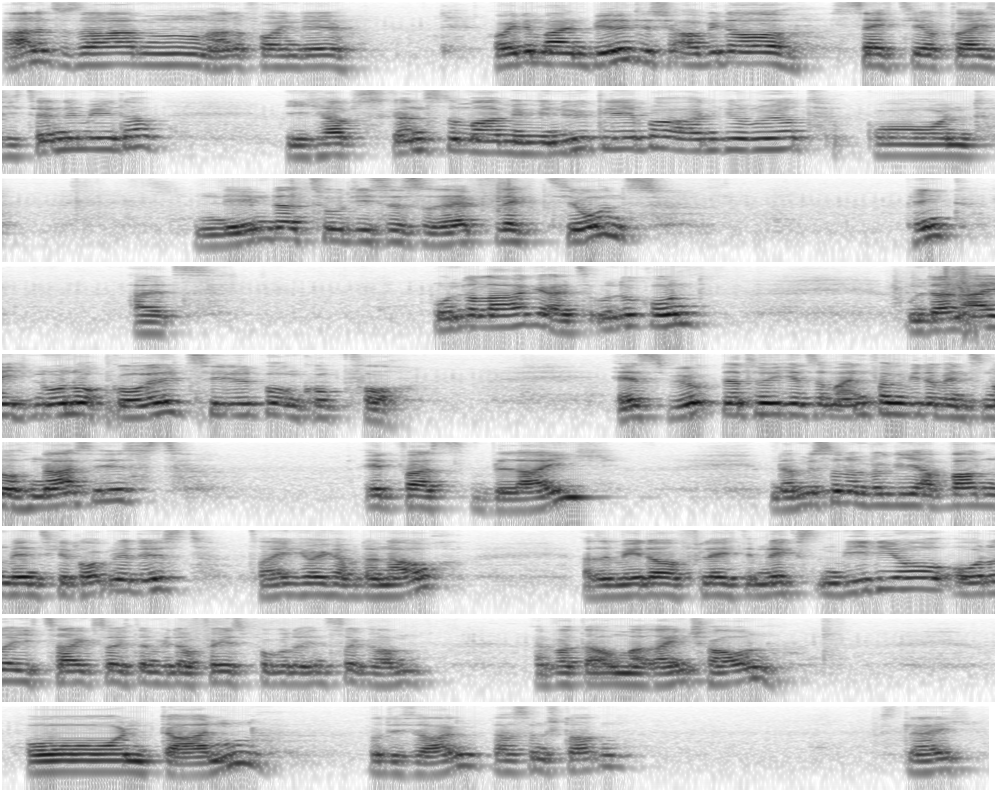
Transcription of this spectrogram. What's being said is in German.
Hallo zusammen, hallo Freunde. Heute mal ein Bild, ist auch wieder 60 auf 30 cm. Ich habe es ganz normal mit Menükleber angerührt und nehme dazu dieses Reflektions Pink als Unterlage, als Untergrund und dann eigentlich nur noch Gold, Silber und Kupfer. Es wirkt natürlich jetzt am Anfang wieder, wenn es noch nass ist, etwas bleich. Und da müsst ihr dann wirklich abwarten, wenn es getrocknet ist. Zeige ich euch aber dann auch. Also entweder vielleicht im nächsten Video oder ich zeige es euch dann wieder auf Facebook oder Instagram. Einfach da auch mal reinschauen. Und dann würde ich sagen, lasst uns starten. Bis gleich.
